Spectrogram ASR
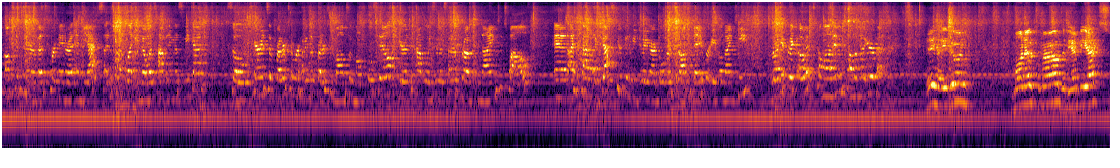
Thompson here, events coordinator at NBEX. I just want to let you know what's happening this weekend. So parents of Fredericton, we're having the Fredericton Moms of Multiple sale here at the Capital Exhibit Center from 9 to 12. And I have a guest who's going to be doing our Golden Straw today for April 19th. Rugged Rick Owens, come on in and tell them about your event. Hey, how you doing? Come on out tomorrow to the NBEX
